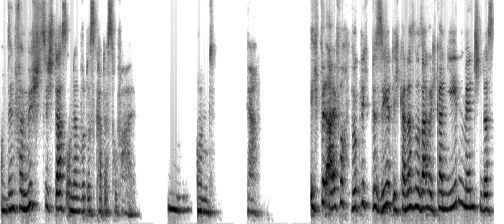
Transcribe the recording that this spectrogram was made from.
Und dann vermischt sich das und dann wird es katastrophal. Mhm. Und ja, ich bin einfach wirklich beseelt. Ich kann das nur sagen und ich kann jedem Menschen das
